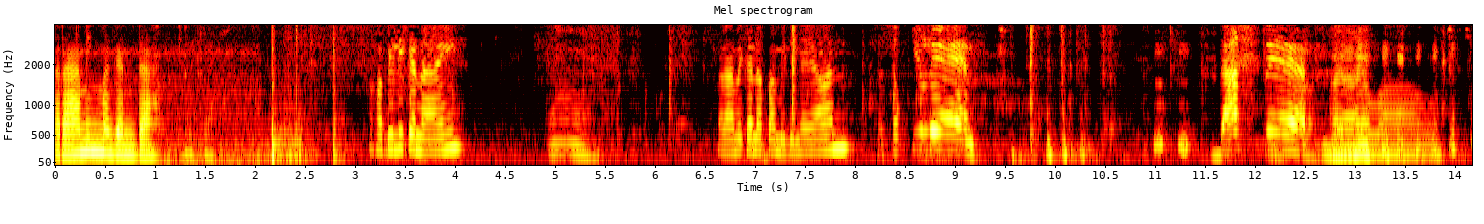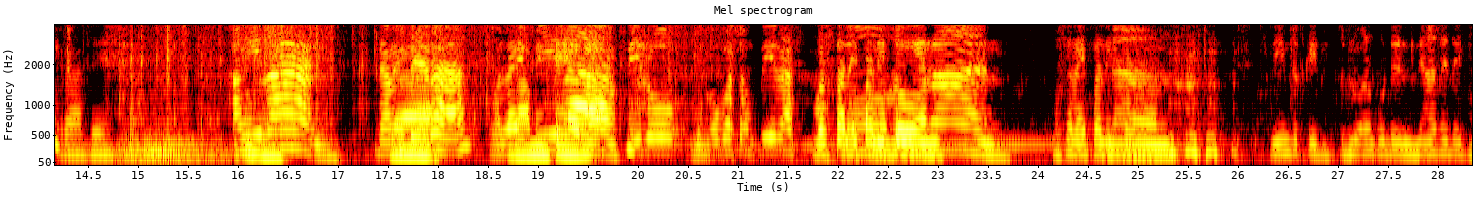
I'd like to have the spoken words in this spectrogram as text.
Maraming maganda. Makabili ka na Marami ka na pamili ngayon? Sa succulent. Duster. Grabe. Hangiran. Daming pera, ah. Wala Daming pera, pera. Pero lugawas ang pera. Basta na Oo, ipaliton. hangiran. Basta na ipaliton. Nindot kay tuluan ko din ni Ari dahil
